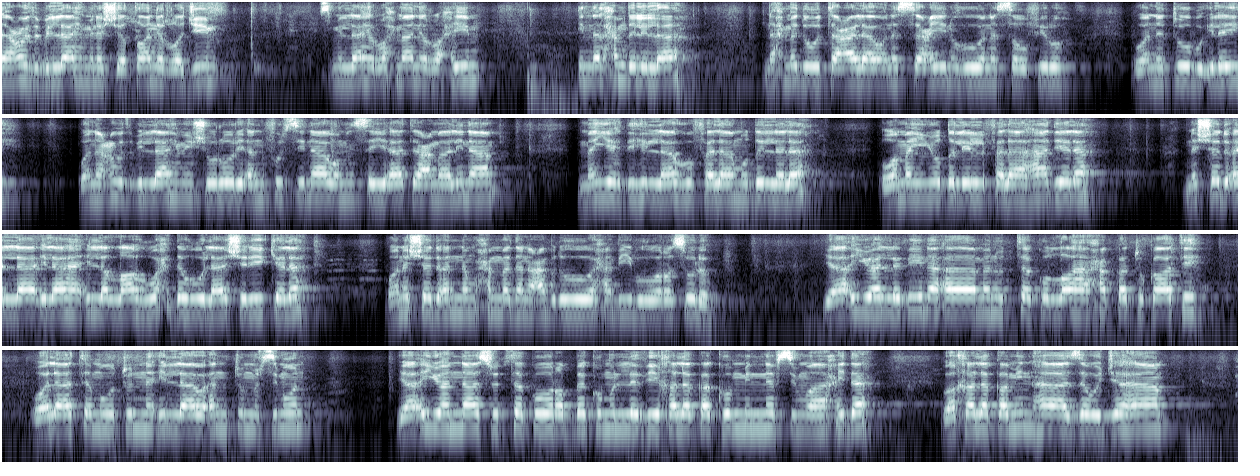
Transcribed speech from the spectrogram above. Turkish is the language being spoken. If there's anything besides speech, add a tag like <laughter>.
أعوذ بالله من الشيطان الرجيم. بسم الله الرحمن الرحيم. إن الحمد لله نحمده تعالى ونستعينه ونستغفره ونتوب إليه ونعوذ بالله من شرور أنفسنا ومن سيئات أعمالنا. من يهده الله فلا مضل له ومن يضلل فلا هادي له. نشهد أن لا إله إلا الله وحده لا شريك له ونشهد أن محمدا عبده وحبيبه ورسوله. يا أيها الذين آمنوا اتقوا الله حق تقاته ولا تموتن إلا وأنتم مسلمون. يا أيها الناس اتقوا ربكم الذي خلقكم من نفس واحدة وخلق منها زوجها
